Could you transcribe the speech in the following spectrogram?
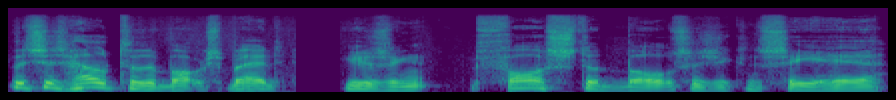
This is held to the box bed using four stud bolts as you can see here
